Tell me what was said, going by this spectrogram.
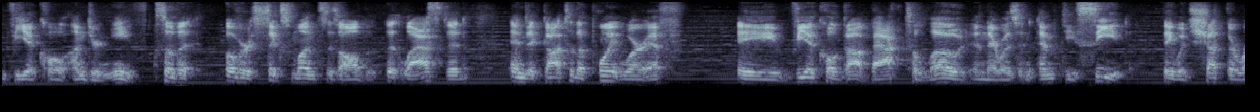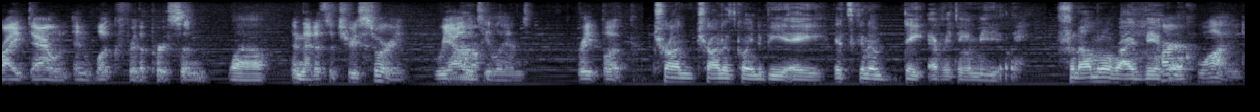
vehicle underneath. So that over six months is all that lasted. And it got to the point where if a vehicle got back to load and there was an empty seat, they would shut the ride down and look for the person. Wow. And that is a true story. Reality Land. Great book. Tron Tron is going to be a it's going to date everything immediately. Phenomenal ride vehicle. Park wide.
